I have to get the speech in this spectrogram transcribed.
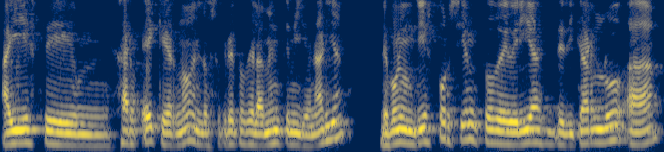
Ahí este um, Harv Eker, ¿no? En Los secretos de la mente millonaria, le pone un 10% deberías dedicarlo a,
